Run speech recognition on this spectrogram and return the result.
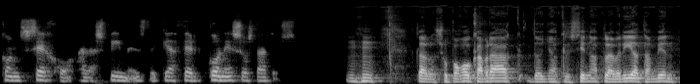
consejo a las pymes de qué hacer con esos datos. Claro, supongo que habrá, doña Cristina Clavería, también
